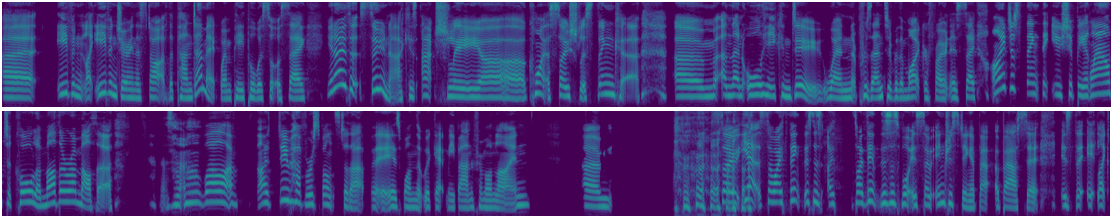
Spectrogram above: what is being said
uh even like even during the start of the pandemic when people were sort of saying you know that Sunak is actually uh, quite a socialist thinker um, and then all he can do when presented with a microphone is say I just think that you should be allowed to call a mother a mother like, oh, well, I, I do have a response to that, but it is one that would get me banned from online. Um, so yeah, so I think this is I so I think this is what is so interesting about about it is that it like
